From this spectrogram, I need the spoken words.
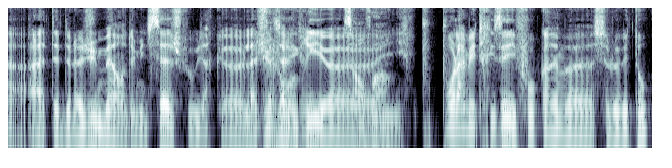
à, la tête de la Juve, mais en 2016, je peux vous dire que la Juve d'Allegri, euh, pour la maîtriser, il faut quand même euh, se lever tôt.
